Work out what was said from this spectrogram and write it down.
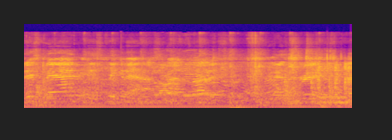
This man is kicking ass. Love it. Man's great.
